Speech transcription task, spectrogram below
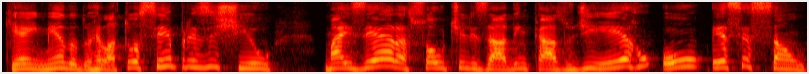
que é a emenda do relator, sempre existiu, mas era só utilizado em caso de erro ou exceção.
